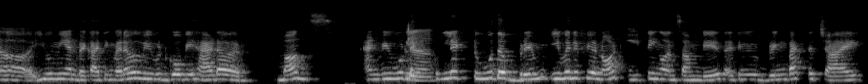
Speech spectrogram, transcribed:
uh, Yumi and Beck, I think whenever we would go, we had our mugs and we would like yeah. fill it to the brim. Even if you're not eating on some days, I think we would bring back the chai,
